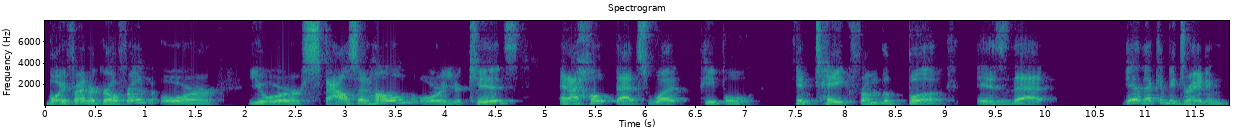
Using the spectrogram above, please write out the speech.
boyfriend or girlfriend, or your spouse at home, or your kids. And I hope that's what people can take from the book is that, yeah, that can be draining.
